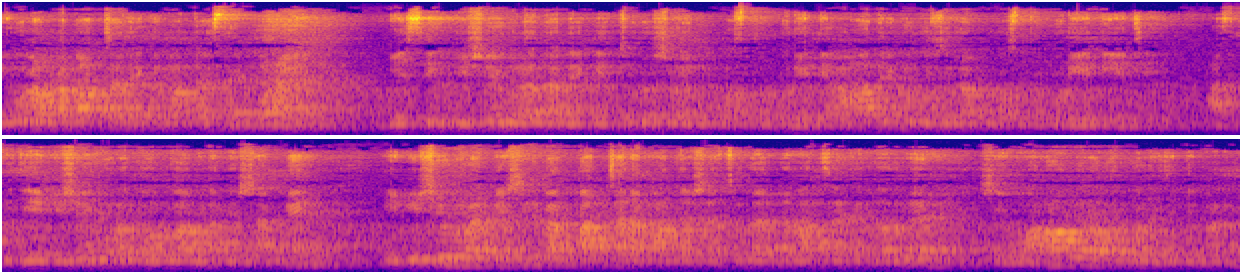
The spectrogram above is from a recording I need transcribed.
এগুলো আমরা বাচ্চাদেরকে মাদ্রাসায় পড়াই। বেসিক বিষয়গুলো তাদেরকে ছোট মুখস্থ করিয়ে দিই আমাদেরকে হুজুরা মুখস্থ করিয়ে দিয়েছে আজকে যে বিষয়গুলো বলব আপনাদের সামনে এই বিষয়গুলো বেশিরভাগ বাচ্চারা মাদ্রাসা ছোট একটা বাচ্চাকে ধরবেন সে অনবরত বলে যেতে পারে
